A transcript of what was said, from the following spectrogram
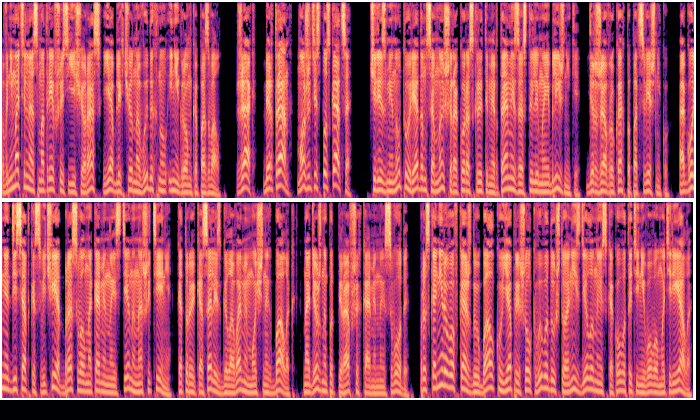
Внимательно осмотревшись еще раз, я облегченно выдохнул и негромко позвал. «Жак! Бертран! Можете спускаться!» Через минуту рядом со мной широко раскрытыми ртами застыли мои ближники, держа в руках по подсвечнику. Огонь от десятка свечей отбрасывал на каменные стены наши тени, которые касались головами мощных балок, надежно подпиравших каменные своды. Просканировав каждую балку, я пришел к выводу, что они сделаны из какого-то теневого материала.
